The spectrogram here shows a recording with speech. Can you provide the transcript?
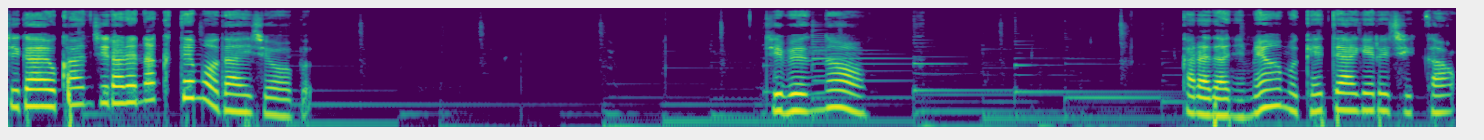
違いを感じられなくても大丈夫。自分の体に目を向けてあげる時間。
